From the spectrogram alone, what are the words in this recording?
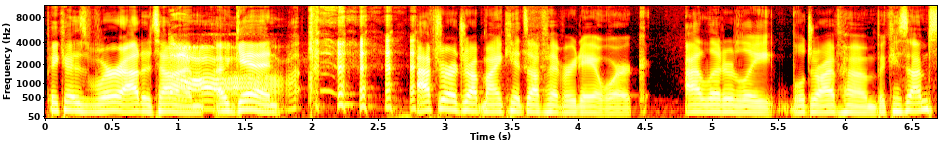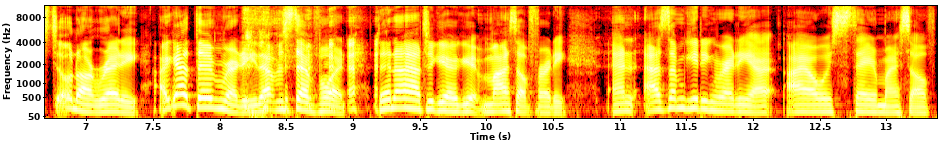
because we're out of time again, after I drop my kids off every day at work, I literally will drive home because I'm still not ready. I got them ready. That was step one. then I have to go get myself ready. And as I'm getting ready, I, I always say to myself,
